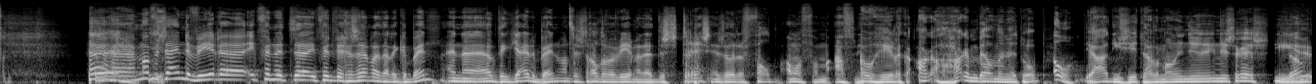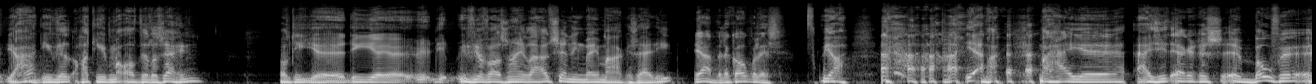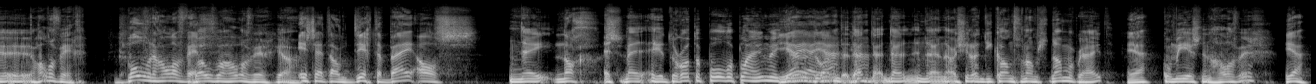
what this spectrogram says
Uh, maar we zijn er weer. Uh, ik, vind het, uh, ik vind het weer gezellig dat ik er ben. En ook dat jij er bent. Want het is er altijd weer een, de stress en zo. Dat valt allemaal van me af nu. Oh, heerlijk. Ar Harm belde net op. Oh. Ja, die zit helemaal in de, in de stress. Die, ja, oh. die wil, had hier maar al willen zijn. Want die, die, die, die wil wel eens een hele uitzending meemaken, zei hij. Ja, wil ik ook wel eens. Ja, ja. maar, maar hij, hij zit ergens boven halfweg. Boven halfweg? Boven halfweg, ja. Is het dan dichterbij als... Nee, nog... het, het Rotterpolderplein, weet je. Ja, ja, ja, da, da, da, als je dan die kant van Amsterdam op rijdt... Ja. kom je eerst een halfweg. Ja.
